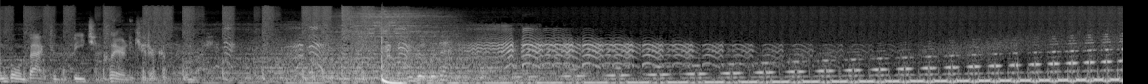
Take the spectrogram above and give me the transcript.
I'm going back to the beach and Claire and the kid are coming with me. You good with that?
